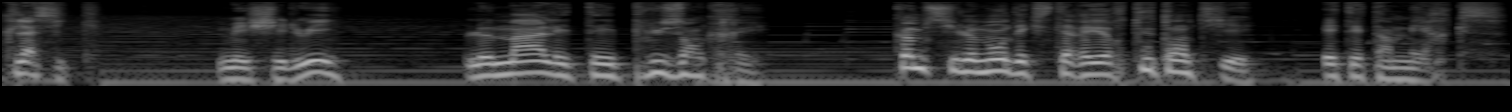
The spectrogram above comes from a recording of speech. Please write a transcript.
Classique. Mais chez lui, le mal était plus ancré. Comme si le monde extérieur tout entier était un Merx.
